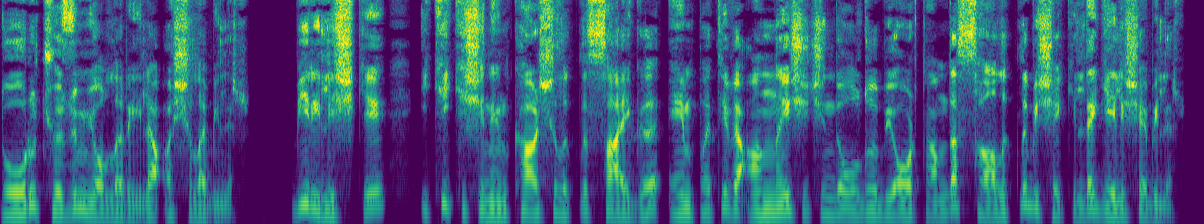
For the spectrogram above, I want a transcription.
doğru çözüm yollarıyla aşılabilir. Bir ilişki, iki kişinin karşılıklı saygı, empati ve anlayış içinde olduğu bir ortamda sağlıklı bir şekilde gelişebilir.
